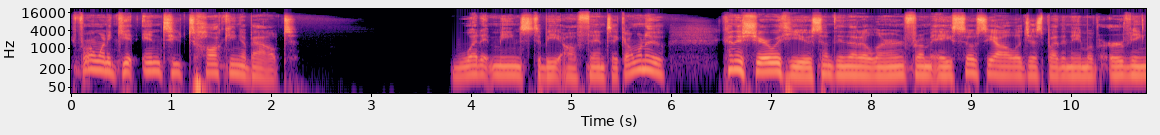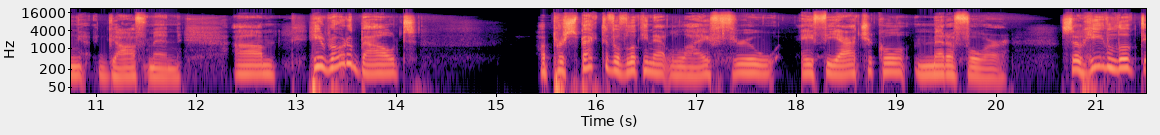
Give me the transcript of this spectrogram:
before I want to get into talking about what it means to be authentic, I want to kind of share with you something that I learned from a sociologist by the name of Erving Goffman. Um, he wrote about a perspective of looking at life through a theatrical metaphor. So he looked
